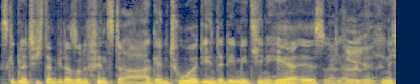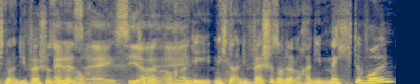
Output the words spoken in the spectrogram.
Es gibt natürlich dann wieder so eine finstere Agentur, die hinter dem Mädchen her ist und die, an Natürlich. die nicht nur an die Wäsche, sondern, NSA, auch, CIA. sondern auch an die, nicht nur an die Wäsche, sondern auch an die Mächte wollen.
